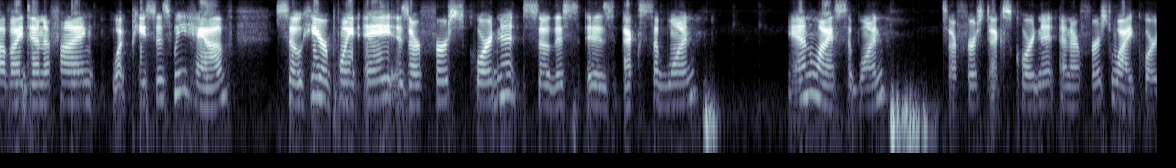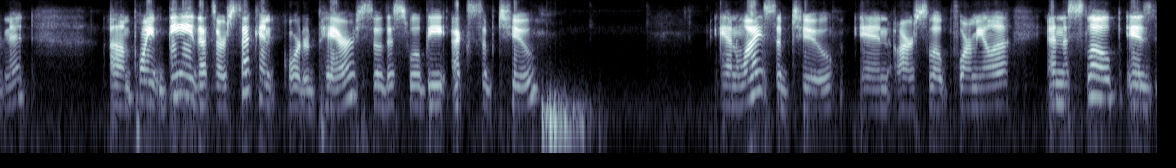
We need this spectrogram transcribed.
of identifying what pieces we have. So here, point A is our first coordinate. So this is x sub 1 and y sub 1. It's our first x coordinate and our first y coordinate. Um, point B, that's our second ordered pair. So this will be x sub 2 and y sub 2 in our slope formula. And the slope is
